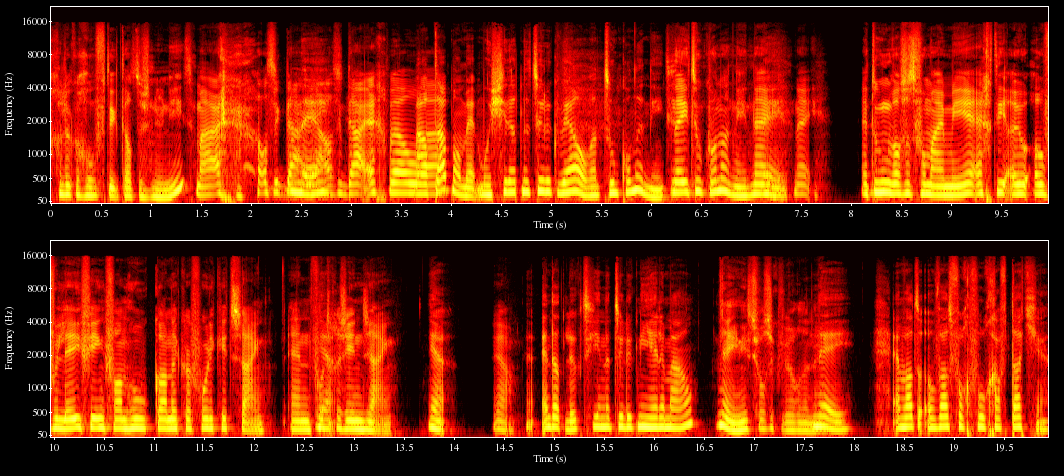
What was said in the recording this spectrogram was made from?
gelukkig hoefde ik dat dus nu niet. Maar als ik daar, Nee. ja, als ik daar echt wel. Maar op eh, dat moment moest je dat natuurlijk wel, want toen kon het niet. Nee, toen kon het niet. Nee, Nee. nee. En toen was het voor mij meer echt die overleving van hoe kan ik er voor de kids zijn en voor Ja. het gezin zijn. Ja. Ja. En dat lukte je natuurlijk niet helemaal. Nee, niet zoals ik wilde. Nee. Nee. En wat, wat voor gevoel gaf dat je?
